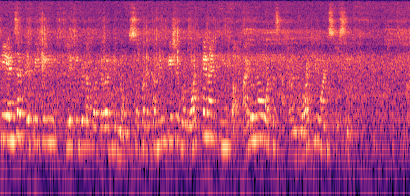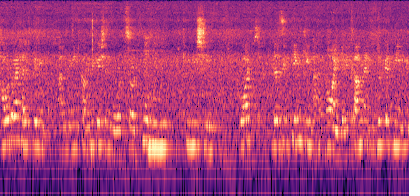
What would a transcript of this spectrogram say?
He ends up repeating little bit of whatever he knows. So for the communication, but what can I think of? I don't know what has happened, what he wants to say. How do I help him? I mean, communication boards or initiate. What does he thinking? I have no idea. He come and look at me. He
